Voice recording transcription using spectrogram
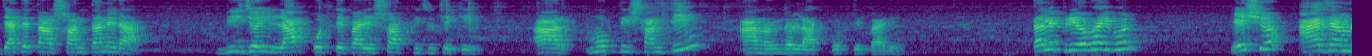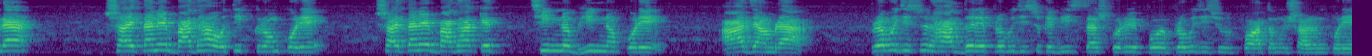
যাতে তার সন্তানেরা বিজয়ী লাভ করতে পারে সব কিছু থেকে আর মুক্তি, শান্তি, আনন্দ লাভ করতে পারে। তাহলে প্রিয় ভাই বোন, এসো, আজ আমরা শয়তানের বাধা অতিক্রম করে, শয়তানের বাধাকে ছিন্ন ভিন্ন করে। আজ আমরা প্রভু যিশুর হাত ধরে প্রভু যিশুকে বিশ্বাস করে, প্রভু যিশুর পথ অনুসরণ করে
